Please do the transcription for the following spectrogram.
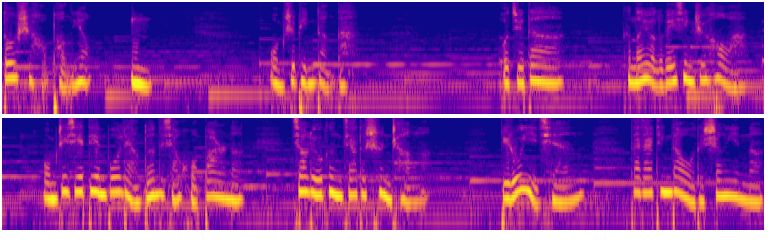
都是好朋友，嗯，我们是平等的。我觉得可能有了微信之后啊，我们这些电波两端的小伙伴呢，交流更加的顺畅了。比如以前大家听到我的声音呢，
